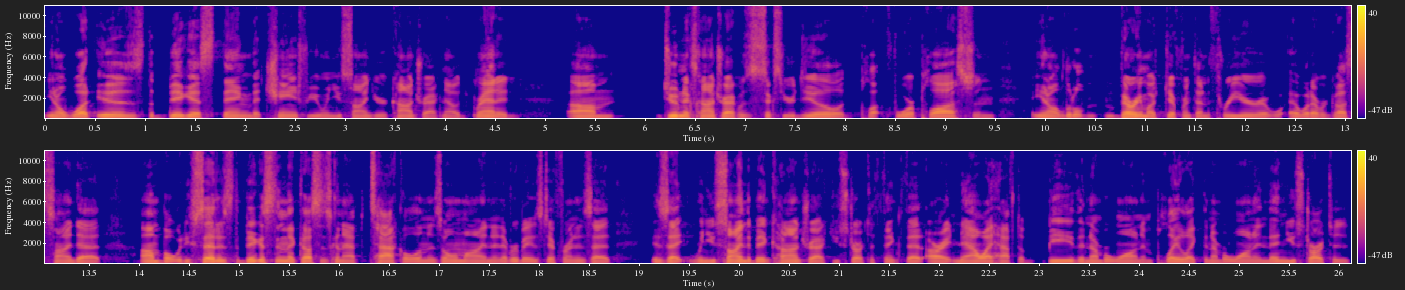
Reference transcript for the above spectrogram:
you know, what is the biggest thing that changed for you when you signed your contract? Now, granted, um, Dubnyk's contract was a six-year deal, four plus, and you know, a little, very much different than a three-year at, at whatever Gus signed at. Um, but what he said is the biggest thing that Gus is going to have to tackle in his own mind, and everybody's different, is that is that when you sign the big contract, you start to think that all right, now I have to be the number one and play like the number one, and then you start to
